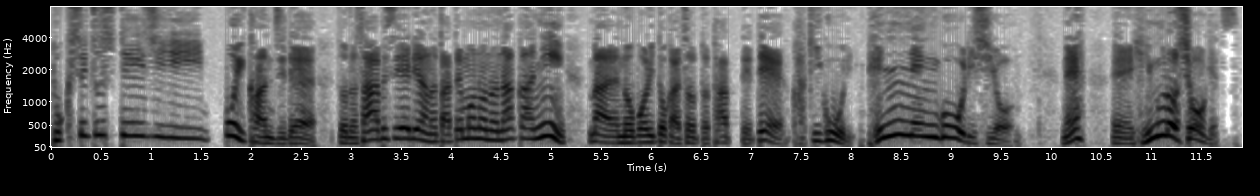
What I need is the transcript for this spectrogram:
特設ステージっぽい感じで、そのサービスエリアの建物の中に、まあ、登りとかちょっと立ってて、かき氷、天然氷しよう。ね、えー、氷室正月。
